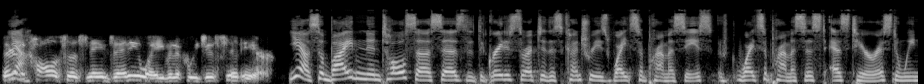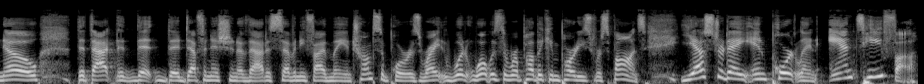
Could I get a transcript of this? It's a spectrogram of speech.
They're going to call us those names anyway, even if we just sit here. Yeah, so Biden in Tulsa says that the greatest threat to this country is white supremacists, white supremacists as terrorists, and we know that that, that the definition of that is 75 million Trump supporters, right? What what was the Republican Party's response yesterday in Portland? Antifa.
